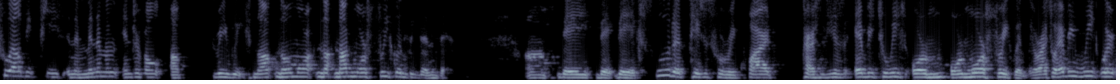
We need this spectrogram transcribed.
two LVPs in a minimum interval of three weeks, not no more, not, not more frequently than this. Um, they, they they excluded patients who required paracentesis every two weeks or or more frequently. Right, so every week we're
